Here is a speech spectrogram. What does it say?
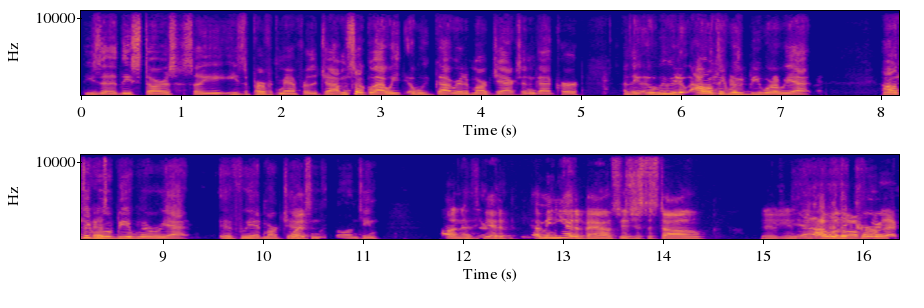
these uh, these stars. So he, he's the perfect man for the job. I'm so glad we we got rid of Mark Jackson and got Kerr. I think we would. I don't think we would be where we at. I don't think we would be where we at if we had Mark Jackson still on the team. Oh no, he had a I mean he had a bounce, it's just a style. You know, you- Yeah, I I was think all Kerr- for that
